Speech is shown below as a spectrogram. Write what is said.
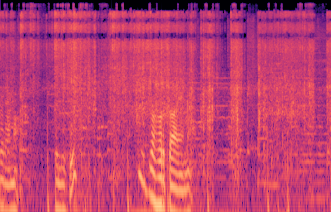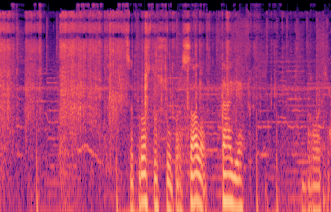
Беремо пилюку і загортаємо. Це просто супер. Сало тає в роті.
